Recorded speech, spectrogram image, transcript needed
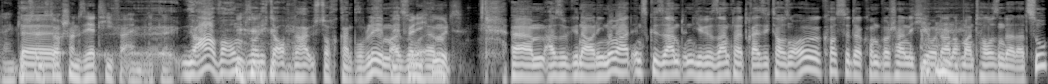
dann gibt es äh, uns doch schon sehr tiefe Einblicke. Ja, warum soll ich da auch, ist doch kein Problem. Also, finde ich ähm, gut. Ähm, also genau, die Nummer hat insgesamt in ihrer Gesamtheit 30.000 Euro gekostet, da kommt wahrscheinlich hier und da nochmal ein Tausender dazu,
